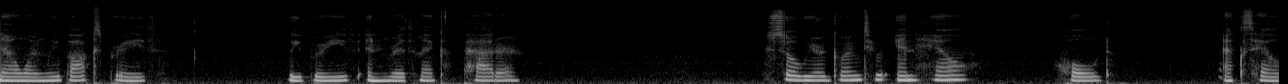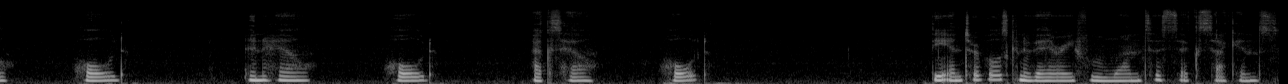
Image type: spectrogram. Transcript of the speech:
Now, when we box breathe, we breathe in rhythmic pattern. So we are going to inhale, hold, exhale, hold, inhale, hold, exhale, hold. The intervals can vary from 1 to 6 seconds.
